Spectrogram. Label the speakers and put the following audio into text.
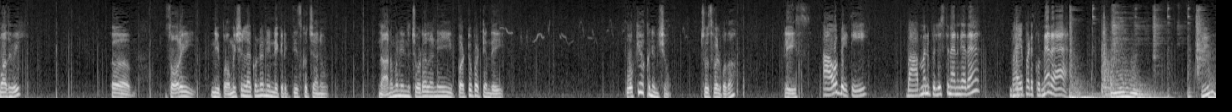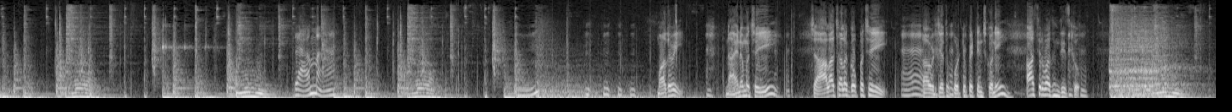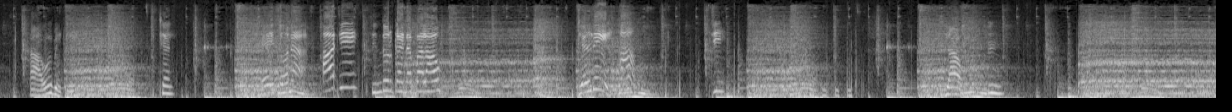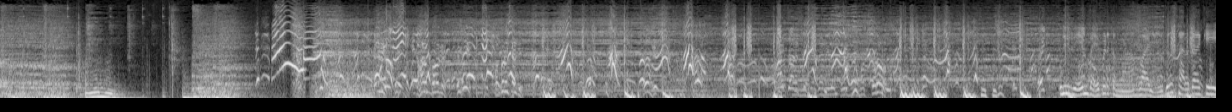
Speaker 1: Madhavi sorry నీ permission లేకుండా నిన్ను ఇక్కడికి తీసుకొచ్చాను. నానమ్మ నిన్ను చూడాలని పట్టుపట్టింది ఒకే ఒక్క నిమిషం. చూసి వెళ్ళిపోదా. ప్లీజ్.
Speaker 2: ఆవు బేటీ బామ్మని పిలుస్తున్నాను కదా భయపడకున్నారా రామా?
Speaker 1: మాధవి నాయనమ్మ చెయ్యి. చాలా చాలా గొప్ప చెయ్యి. ఆవిడ చేత బొట్టు పెట్టించుకొని ఆశీర్వాదం తీసుకో.
Speaker 2: ఆవు ఏ సింధూర్ జల్దీ. నువ్వేం భయపడకమ్మా వాళ్ళు ఏదో సరదాకి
